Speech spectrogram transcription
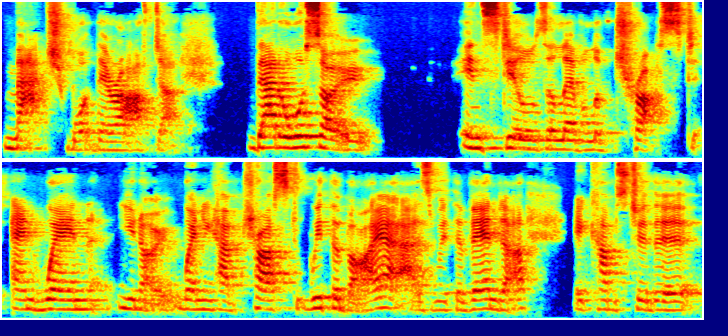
match what they're after. That also instills a level of trust. And when you know when you have trust with the buyer as with a vendor it comes to the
